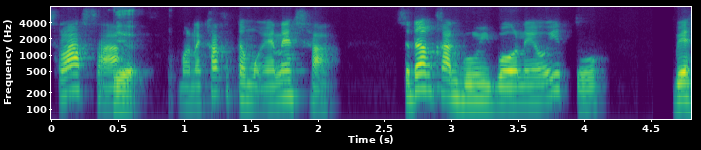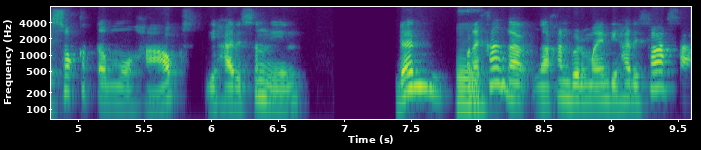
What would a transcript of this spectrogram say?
Selasa Iya. mereka ketemu NSH. Sedangkan Bumi Borneo itu besok ketemu Hawks di hari Senin dan Hmm. mereka nggak nggak akan bermain di hari Selasa.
